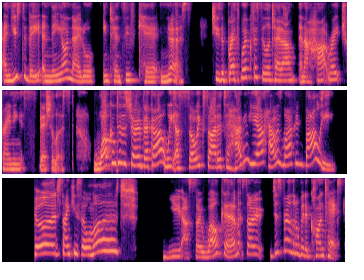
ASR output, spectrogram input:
and used to be a neonatal intensive care nurse. She's a breathwork facilitator and a heart rate training specialist. Welcome to the show, Becca. We are so excited to have you here. How is life in Bali? good thank you so much You are so welcome. So, just for a little bit of context,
